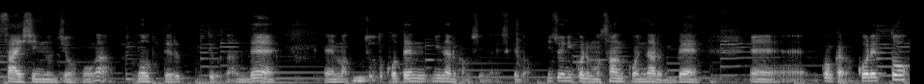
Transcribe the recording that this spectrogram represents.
最新の情報が載ってるっていうことなんで、えーまあ、ちょっと古典になるかもしれないですけど、非常にこれも参考になるんで、えー今回はこれと、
